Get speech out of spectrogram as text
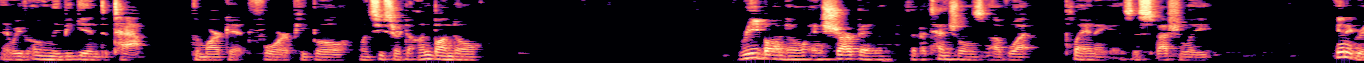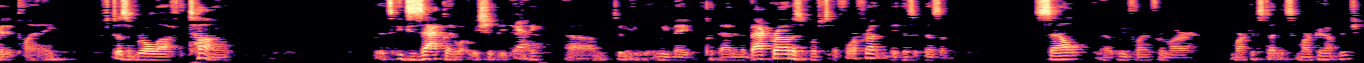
and we've only begin to tap the market for people once you start to unbundle, rebundle, and sharpen the potentials of what planning is, especially integrated planning, which doesn't roll off the tongue it's exactly what we should be doing. Yeah. Um, to me, we may put that in the background as opposed to the forefront because it doesn't sell. Uh, we've learned from our market studies, market outreach.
